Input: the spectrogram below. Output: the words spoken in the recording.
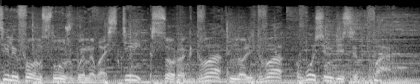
Телефон службы новостей 420282.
